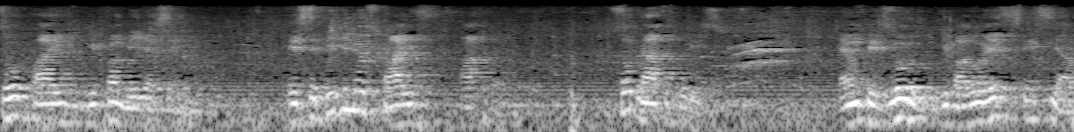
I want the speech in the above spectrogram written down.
Sou pai de família, Senhor. Recebi de meus pais a fé. Sou grato por isso. É um tesouro de valor existencial.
